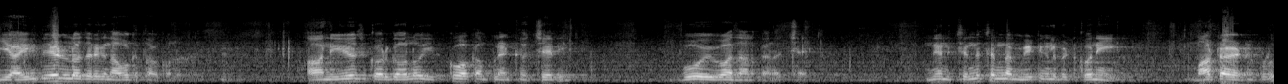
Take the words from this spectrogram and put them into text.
ఈ ఐదేళ్ళలో జరిగిన అవకతవకలు. ఆ నియోజకవర్గంలో ఎక్కువ కంప్లైంట్లు వచ్చేది భూ వివాదాలపైన వచ్చాయి. నేను చిన్న చిన్న మీటింగ్లు పెట్టుకొని మాట్లాడేటప్పుడు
